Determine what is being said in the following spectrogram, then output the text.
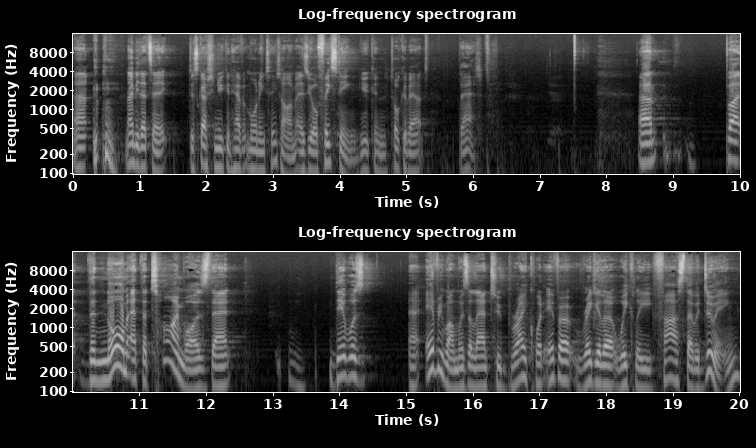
Uh, maybe that's a discussion you can have at morning tea time. As you're feasting, you can talk about that. Um, but the norm at the time was that there was uh, everyone was allowed to break whatever regular weekly fast they were doing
